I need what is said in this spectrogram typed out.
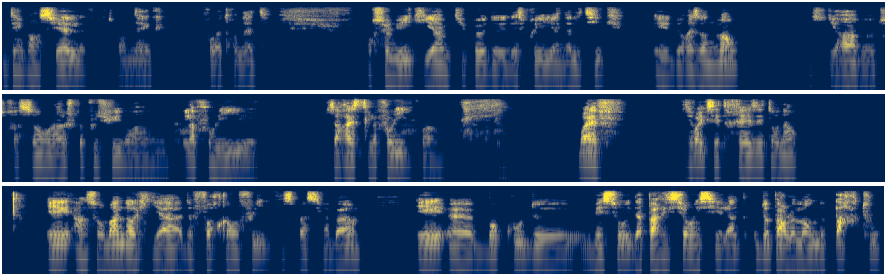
démentiel, complètement dingue, faut être honnête. Pour celui qui a un petit peu d'esprit analytique et de raisonnement, il se dira, bah, de toute façon, là, je peux plus suivre. Hein. La folie, euh, ça reste la folie, quoi. Bref, c'est vrai que c'est très étonnant. Et en ce moment, donc, il y a de forts conflits qui se passent là-bas et euh, beaucoup de vaisseaux, d'apparitions ici et là, de par le monde, partout,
